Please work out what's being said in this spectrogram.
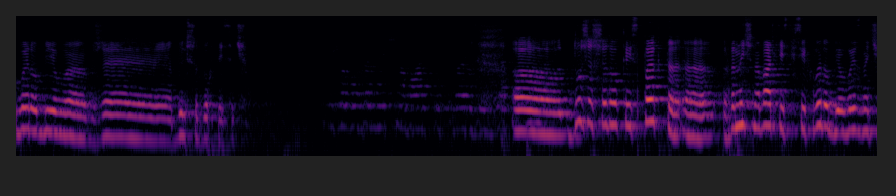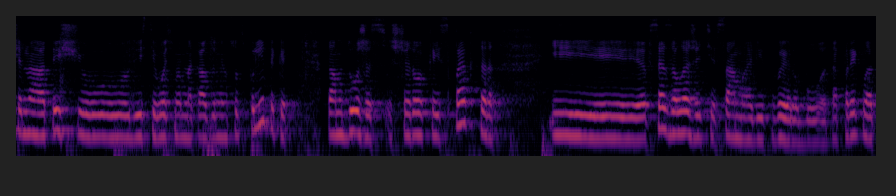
виробів е, вже більше двох тисяч. Можливо, гранична вартість виробів Е, Дуже широкий спектр. Е, Гранична вартість всіх виробів визначена 1208 наказом Мінсоцполітики. Там дуже широкий спектр. І все залежить саме від виробу. Наприклад,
